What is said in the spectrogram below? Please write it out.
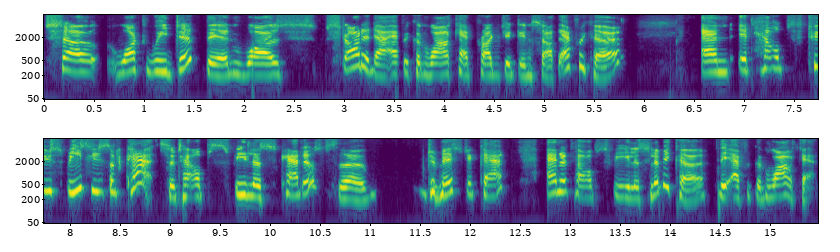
So what we did then was started our African wildcat project in South Africa. And it helps two species of cats. It helps Felis catus, the domestic cat, and it helps Felis libica, the African wildcat,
